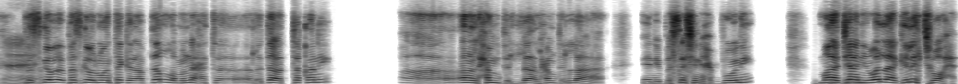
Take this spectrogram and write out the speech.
إيه. بس قبل بس قبل ما انتقل عبد الله من ناحية الأداء التقني آه أنا الحمد لله الحمد لله يعني PlayStation يحبوني. ما جاني ولا glitch واحد.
